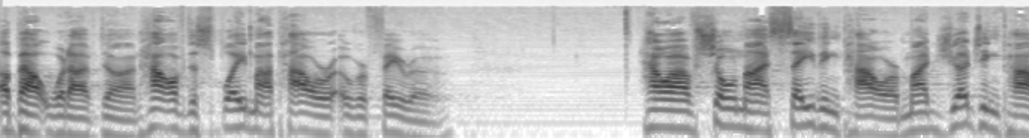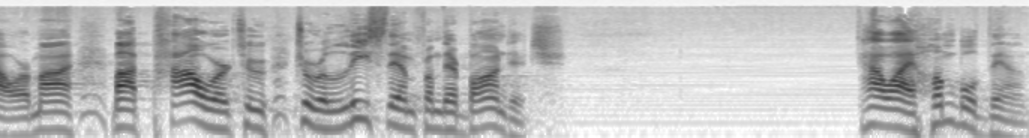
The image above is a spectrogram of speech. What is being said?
about what I've done, how I've displayed my power over Pharaoh, how I've shown my saving power, my judging power, my, my power to, to release them from their bondage, how I humbled them.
